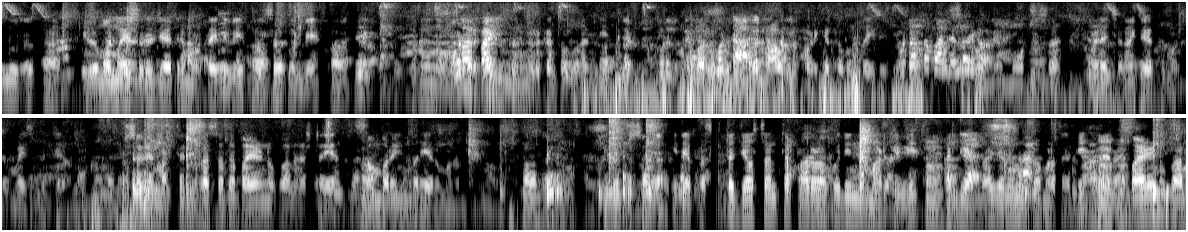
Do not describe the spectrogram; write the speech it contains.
ನಾಗ್ನೂರು ಉಮಾಮಹೇಶ್ವರ ಜಾತ್ರೆ ಮಾಡ್ತಾ ಇದೀವಿ ವರ್ಷಕ್ಕೊಮ್ಮೆ. ಇದು ನಮ್ಮ ನಡ್ಕೊಂತ ಹೋಗಿ ನಾವು ಇದು ಮಾಡ್ಕೊಂತ ಬರ್ತಾ ಇದೀವಿ ವರ್ಷಕ್ಕೊಮ್ಮೆ ಮೂರು ದಿವಸ ಒಳ್ಳೆ ಚೆನ್ನಾಗಿ ಜಾತ್ರೆ ಮಾಡ್ತೇವೆ ಮೈಸೂರು ಪ್ರಸಾದ ಏನು ಮಾಡ್ತೀರಿ? ಪ್ರಸಾದ ಬಾಳೆಹಣ್ಣು ಪಾನ ಅಷ್ಟೇ ಸಾಂಬಾರು ಗಿಂಬಾರು ಏನು ಮಾಡಲ್ಲ. ನಾವು ಇದೇ ಪ್ರಸಾದ. ಇದೇ ಪ್ರಸಾದ. ದೇವಸ್ಥಾನ ಟೂರ್ ಒಳಗೆ ಹೋದಿಂದ ಮಾಡ್ತೀವಿ. ಅಲ್ಲಿ ಎಲ್ಲಾ ಜನ ಊಟ ಮಾಡ್ತಾ ಇದ್ವಿ ಬಾಳೆಹಣ್ಣು ಪಾನ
